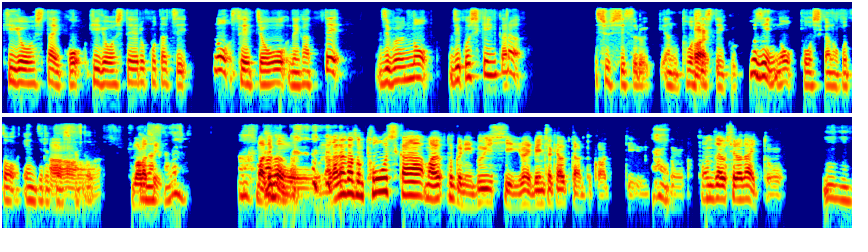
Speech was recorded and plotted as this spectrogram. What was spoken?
起業したい子、起業している子たちの成長を願って、自分の自己資金から出資する、あの投資していく、個人の投資家のことを演じる投資家と言います。かね。あまあでも なかなかその投資家、まあ特に VC、いわゆるベンチャーキャピタルとかっていうはい。存在を知らないと、うんうんうん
